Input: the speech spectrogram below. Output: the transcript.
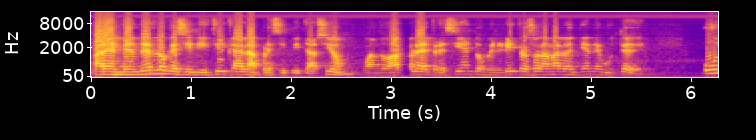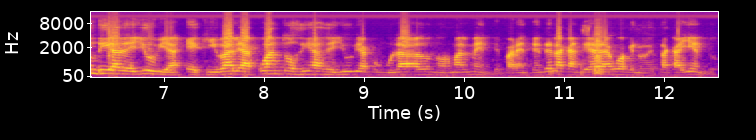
Para entender lo que significa la precipitación, cuando habla de 300 mililitros, eso nada más lo entienden ustedes. Un día de lluvia equivale a cuántos días de lluvia acumulado normalmente, para entender la cantidad de agua que nos está cayendo.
